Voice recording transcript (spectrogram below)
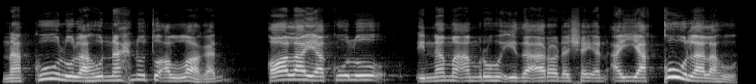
Nakululahu nahnu tu Allah kan. Qala yakulu innama amruhu idza arada syai'an ayyakula lahu.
